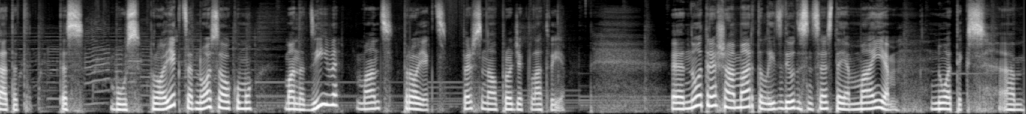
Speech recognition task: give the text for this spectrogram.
Tātad tas būs projekts ar nosaukumu Mana dzīve, mans projekts, Personal Project Latvija. No 3. marta līdz 26. maijam notiks um,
